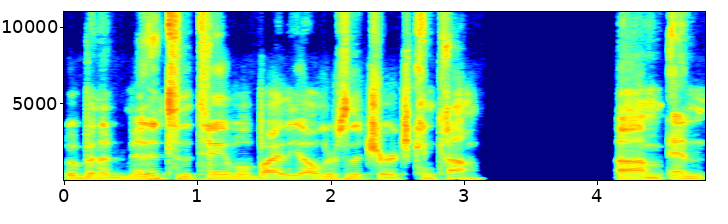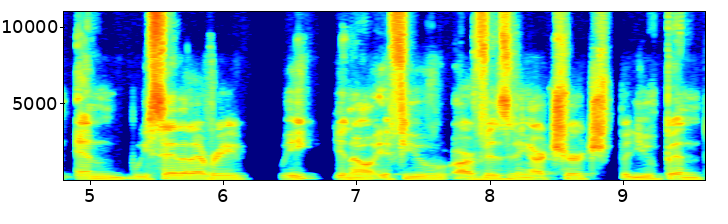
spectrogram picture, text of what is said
who have been admitted to the table by the elders of the church can come. Um, and and we say that every week. You know, if you are visiting our church, but you've been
